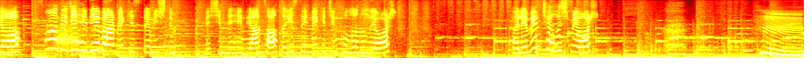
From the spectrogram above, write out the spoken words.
ya. Sadece hediye vermek istemiştim. Ve şimdi hediyem tahtayı silmek için kullanılıyor. Kalemim çalışmıyor. Hmm.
